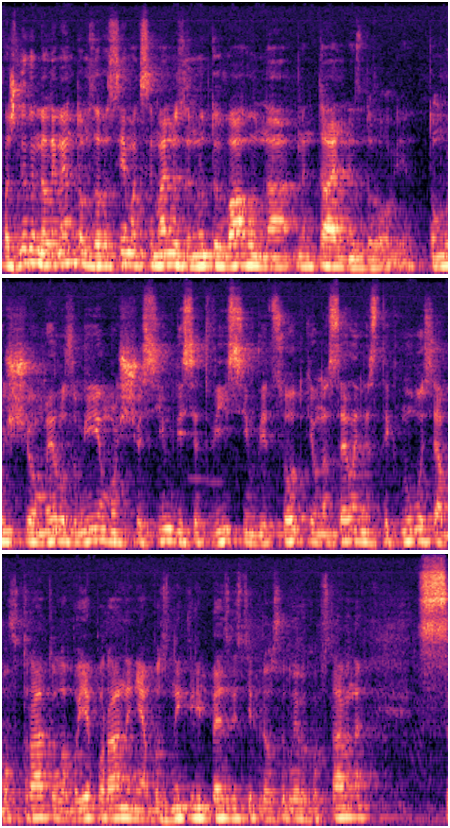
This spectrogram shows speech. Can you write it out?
Важливим елементом зараз є максимально звернути увагу на ментальне здоров'я, тому що ми розуміємо, що 78% населення стикнулося або втратило, або є поранені, або зниклі безвісті при особливих обставинах з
